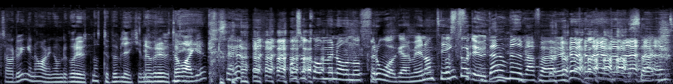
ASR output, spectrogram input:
Så har du ingen aning om det går ut något till publiken överhuvudtaget. Och så kommer någon och frågar mig någonting. Vad står du där och mimar för? Exakt.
